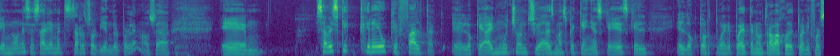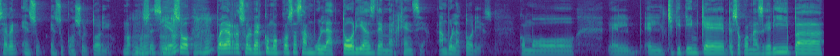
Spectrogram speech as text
que no necesariamente está resolviendo el problema. O sea, eh, ¿sabes qué creo que falta? Eh, lo que hay mucho en ciudades más pequeñas, que es que el, el doctor puede tener un trabajo de 24/7 en su, en su consultorio. No, no sé si eso ujú. pueda resolver como cosas ambulatorias de emergencia, ambulatorias, como el, el chiquitín que empezó con más gripa,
